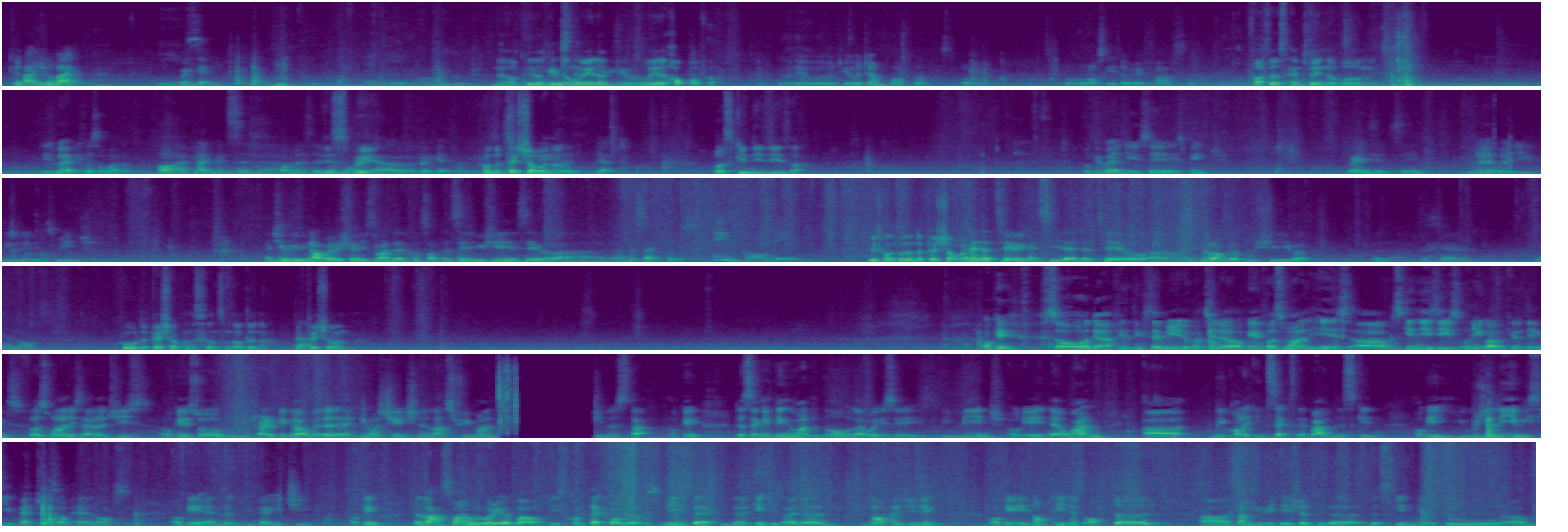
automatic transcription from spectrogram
Can? Ah, in the bike? Yeah. Go and get. Hmm? Ready, roll. Okay, Don't wait, lah. usual- Wait, hop off, ah. No, you will, you will jump off, huh? That's the problem. Roborovskis are very fast. Fastest hamster in the world, man. It's wet because of what? ah? Oh, I applied medicine. Uh, What medicine? in It's spray. Uh, I'll go and get for you. From the pet shop, spray, one, is ah. Yeah. For skin disease, ah. Okay, where do you say it is mange? Where is it? Say it. Where, where do you think that it was mange? Actually, we're not very sure. It's what the consultant say. Usually they say uh, the underside first. Say it's balding. Which consultant? The pet shop, one. And then the tail, you can see that the tail uh, is no longer bushy, but uh, the hair, hair loss. Cool, the pet shop cons- consultant, ah. The Ah, pet shop cool. one. Okay, so there are a few things that we need to consider. Okay, first one is um, skin disease. Only got a few things. First one is allergies. Okay, so we try to figure out whether anything was changed in the last three months. Start. Okay. The second thing we want to know, like what you say, mange. Okay, that one, uh, we call it insects that bite on the skin. Okay, usually we see patches of hair loss. Okay, and the, very itchy. Okay, the last one we worry about is contact problems. Means that the cage is either not hygienic, okay, not clean as often, uh, some irritation to the, the skin due to, um,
